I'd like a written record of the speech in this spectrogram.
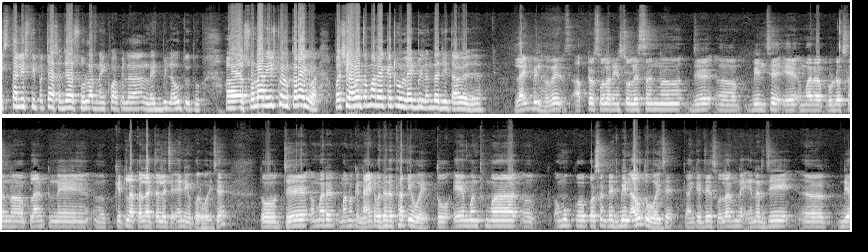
પિસ્તાલીસથી પચાસ હજાર સોલાર નાખવા પહેલાં લાઇટ બિલ આવતું હતું. સોલાર ઇન્સ્ટોલ કરાવ્યા. પછી હવે તમારે કેટલું લાઇટ બિલ અંદાજિત આવે છે? લાઇટ બિલ હવે આફ્ટર સોલાર ઇન્સ્ટોલેશન જે બિલ છે એ અમારા પ્રોડક્શન પ્લાન્ટને કેટલા કલાક ચાલે છે એની ઉપર હોય છે. તો જે અમારે માનો કે નાઇટ વધારે થતી હોય તો એ મંથમાં અમુક પર્સન્ટેજ બિલ આવતું હોય છે. કારણ કે જે સોલારને એનર્જી ડે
